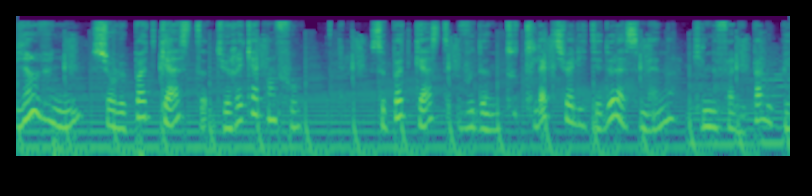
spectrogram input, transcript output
Bienvenue sur le podcast du Récap Info. Ce podcast vous donne toute l'actualité de la semaine qu'il ne fallait pas louper.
